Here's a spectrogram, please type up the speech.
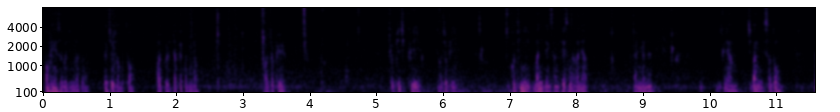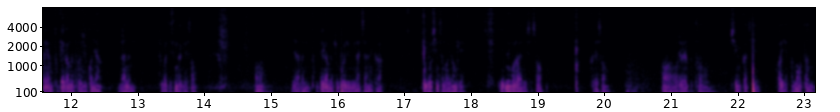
펌핑해서 그런지라도 일주일 전부터 발표를 시작했거든요. 어차피 그 피지클이 어차피 코팅이 많이 된 상태에서 나가냐? 아니면은 그냥 지방이 있어도 그냥 두께감을 보여줄 거냐? 라는 두 가지 생각에서 어 야는 두께감을 좀 보여주는 게 낫지 않을까? 비교 심사 뭐 이런 게 있는 걸로 알고 있어서. 그래서 어 월요일부터 지금까지 거의 안 먹었던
